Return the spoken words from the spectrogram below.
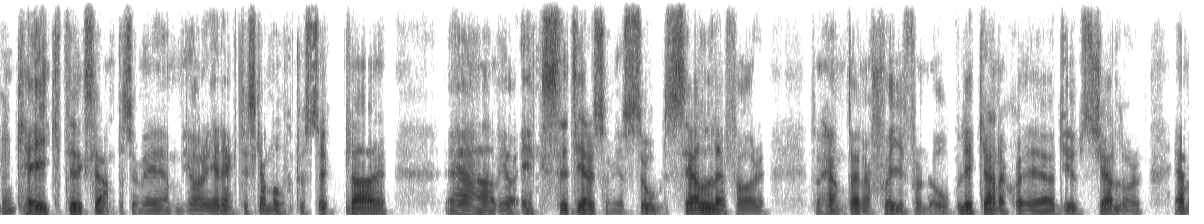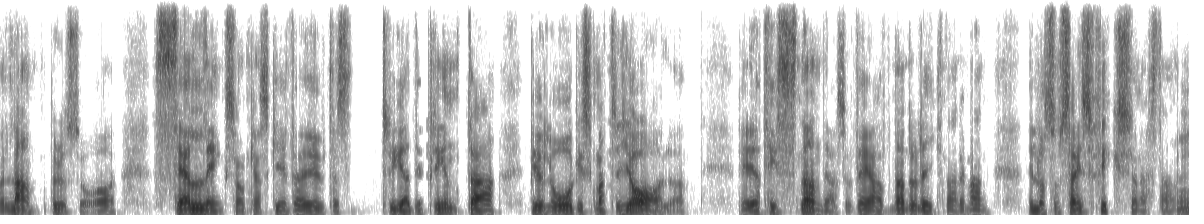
mm. Cake till exempel som är, gör elektriska motorcyklar. Vi har Exiger som gör solceller för som hämtar energi från olika energi, ljuskällor, även lampor och så. Och Cellink som kan skriva ut, alltså 3D-printa biologiskt material det är ett hisnande, alltså vävnad och liknande. Man, det låter som science fiction nästan. Mm.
